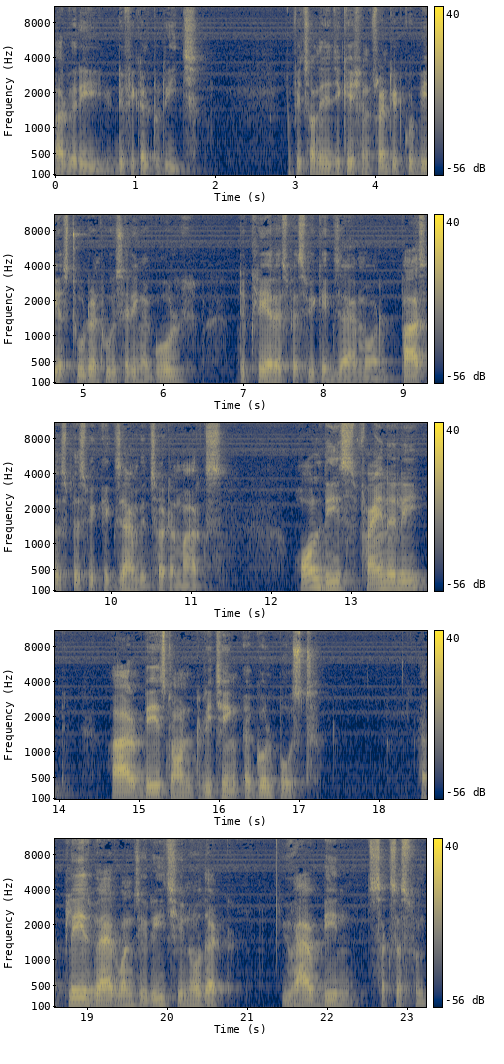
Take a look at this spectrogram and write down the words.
are very difficult to reach. If it's on the education front, it could be a student who is setting a goal to clear a specific exam or pass a specific exam with certain marks. All these finally are based on reaching a goal post, a place where once you reach, you know that you have been successful.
